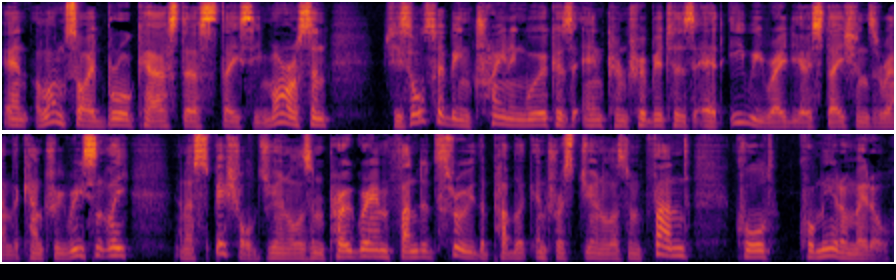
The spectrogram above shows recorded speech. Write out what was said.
and alongside broadcaster Stacey Morrison, She's also been training workers and contributors at iwi radio stations around the country recently in a special journalism program funded through the Public Interest Journalism Fund called Komeromero.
